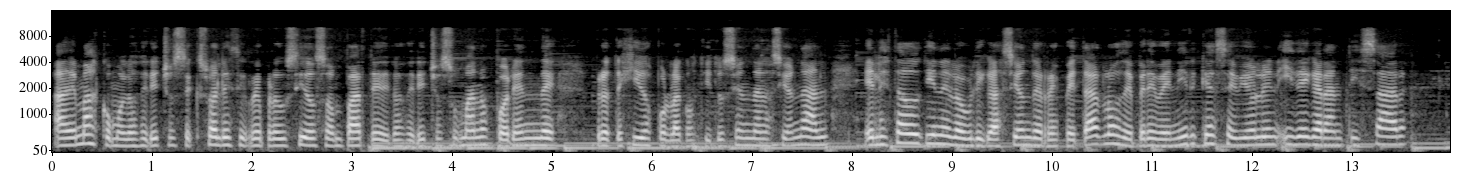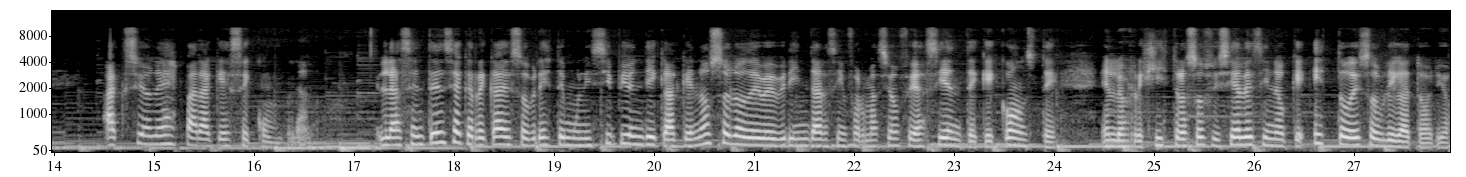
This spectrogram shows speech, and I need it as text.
Además, como los derechos sexuales y reproducidos son parte de los derechos humanos, por ende protegidos por la Constitución Nacional, el Estado tiene la obligación de respetarlos, de prevenir que se violen y de garantizar acciones para que se cumplan. La sentencia que recae sobre este municipio indica que no solo debe brindarse información fehaciente que conste en los registros oficiales, sino que esto es obligatorio.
